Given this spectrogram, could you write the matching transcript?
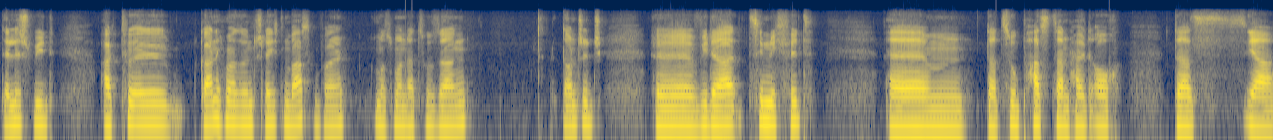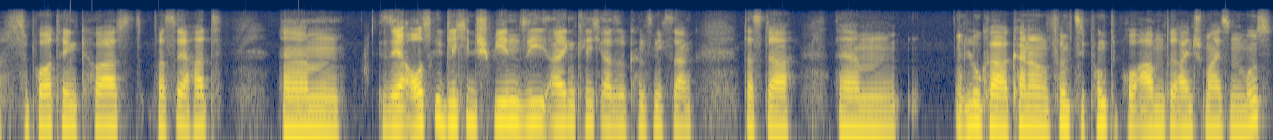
Dallas spielt aktuell gar nicht mal so einen schlechten Basketball, muss man dazu sagen. Doncic äh, wieder ziemlich fit. Ähm, dazu passt dann halt auch das ja, Supporting Cast, was er hat. Ähm, sehr ausgeglichen spielen sie eigentlich. Also kannst nicht sagen, dass da ähm, Luca, keine Ahnung, 50 Punkte pro Abend reinschmeißen muss.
